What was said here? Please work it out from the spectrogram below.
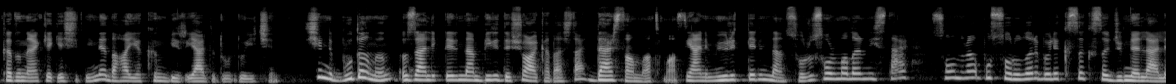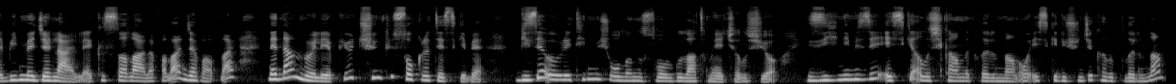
Kadın erkek eşitliğine daha yakın bir yerde durduğu için. Şimdi Buda'nın özelliklerinden biri de şu arkadaşlar ders anlatmaz. Yani müritlerinden soru sormalarını ister Sonra bu soruları böyle kısa kısa cümlelerle, bilmecelerle, kıssalarla falan cevaplar. Neden böyle yapıyor? Çünkü Sokrates gibi bize öğretilmiş olanı sorgulatmaya çalışıyor. Zihnimizi eski alışkanlıklarından, o eski düşünce kalıplarından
